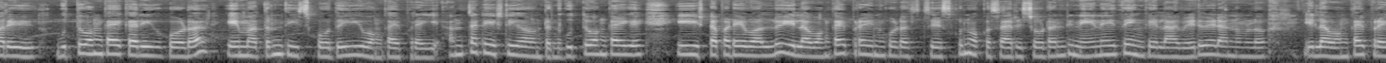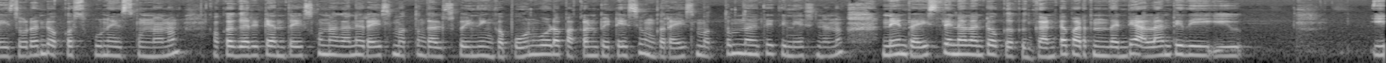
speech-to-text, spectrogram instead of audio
మరి గుత్తి వంకాయ కర్రీ కూడా ఏమాత్రం తీసిపోదు ఈ వంకాయ ఫ్రై. అంత టేస్టీగా ఉంటుంది. గుత్తి వంకాయ ఇష్టపడే వాళ్ళు ఇలా వంకాయ ఫ్రైని కూడా చేసుకుని ఒకసారి చూడండి. నేనైతే ఇంకా ఇలా వేడివేడి అన్నంలో ఇలా వంకాయ ఫ్రై చూడండి. ఒక్క స్పూన్ వేసుకున్నాను. ఒక గరిటె అంత వేసుకున్నా కానీ రైస్ మొత్తం కలిసిపోయింది. ఇంకా పోన్ కూడా పక్కన పెట్టేసి ఇంకా రైస్ మొత్తం అయితే తినేసినాను. నేను రైస్ తినాలంటే ఒక గంట పడుతుందండి. అలాంటిది ఈ ఈ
